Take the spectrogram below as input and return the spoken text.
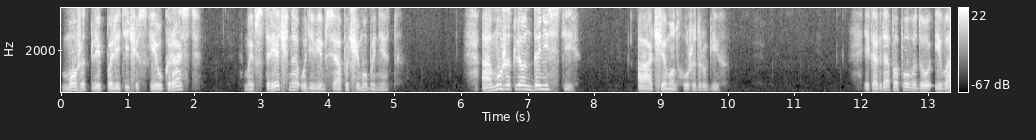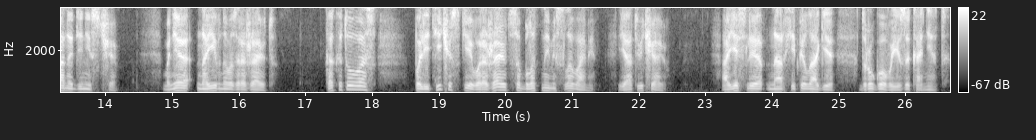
может ли политически украсть, мы встречно удивимся, а почему бы нет? А может ли он донести? А чем он хуже других? И когда по поводу Ивана Денисовича мне наивно возражают, как это у вас политические выражаются блатными словами, я отвечаю, а если на архипелаге другого языка нет?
